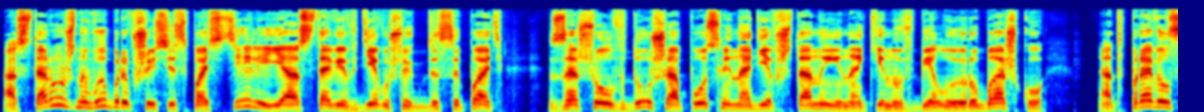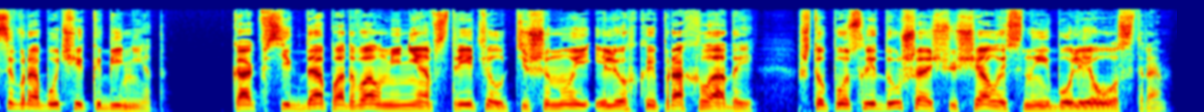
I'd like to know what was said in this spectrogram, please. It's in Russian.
Осторожно выбравшись из постели, я, оставив девушек досыпать, зашел в душ, а после, надев штаны и накинув белую рубашку, отправился в рабочий кабинет. Как всегда, подвал меня встретил тишиной и легкой прохладой, что после душа ощущалось наиболее остро.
